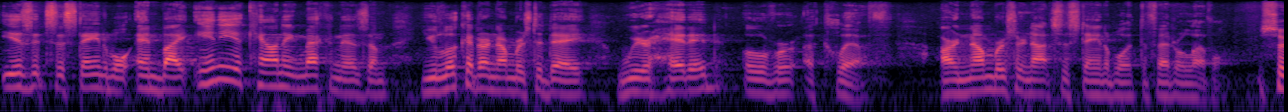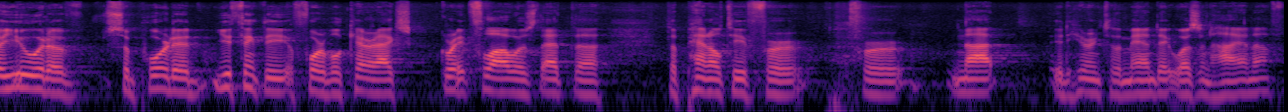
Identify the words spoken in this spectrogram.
is it sustainable? And by any accounting mechanism, you look at our numbers today, we're headed over a cliff. Our numbers are not sustainable at the federal level. So you would have supported, you think the Affordable Care Act's great flaw was that the, the penalty for, for not adhering to the mandate wasn't high enough?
